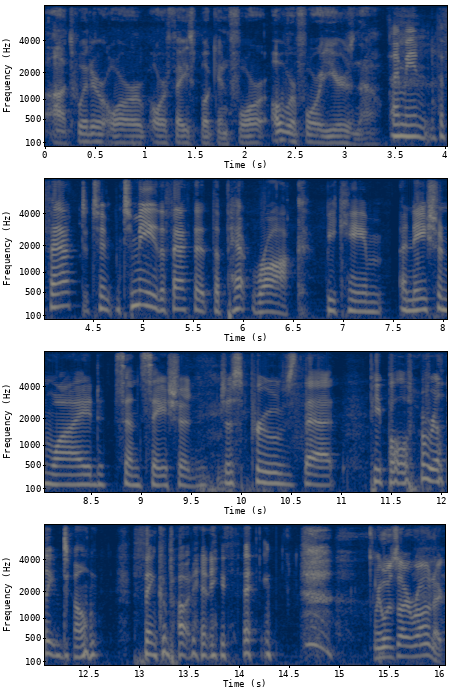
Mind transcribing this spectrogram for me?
uh, Twitter or or Facebook in four over four years now. I mean, the fact to, to me, the fact that the pet rock became a nationwide sensation just proves that people really don't think about anything. it was ironic.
